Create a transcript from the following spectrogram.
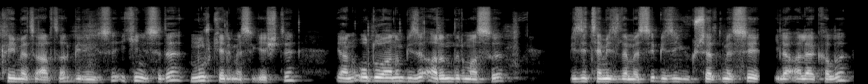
kıymeti artar birincisi. İkincisi de nur kelimesi geçti. Yani o duanın bizi arındırması, bizi temizlemesi, bizi yükseltmesi ile alakalı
